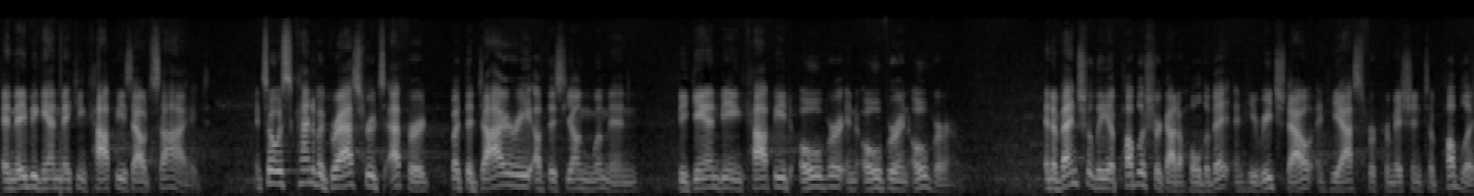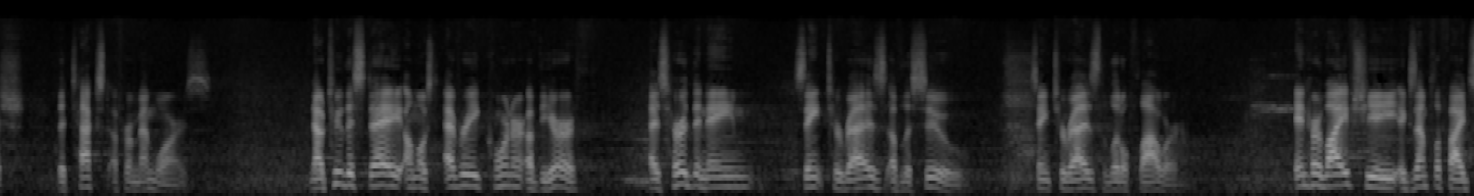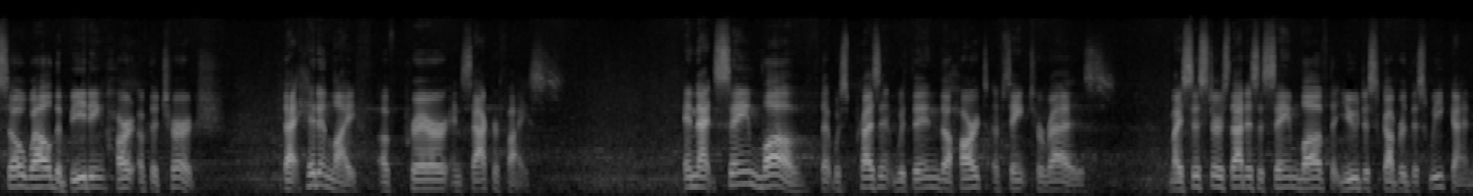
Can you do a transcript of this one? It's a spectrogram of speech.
and they began making copies outside. And so it was kind of a grassroots effort but the diary of this young woman began being copied over and over and over. And eventually, a publisher got a hold of it, and he reached out and he asked for permission to publish the text of her memoirs. Now, to this day, almost every corner of the earth has heard the name Saint Therese of Lisieux, Saint Therese the Little Flower. In her life, she exemplified so well the beating heart of the church that hidden life of prayer and sacrifice. In that same love that was present within the heart of St. Therese, my sisters, that is the same love that you discovered this weekend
